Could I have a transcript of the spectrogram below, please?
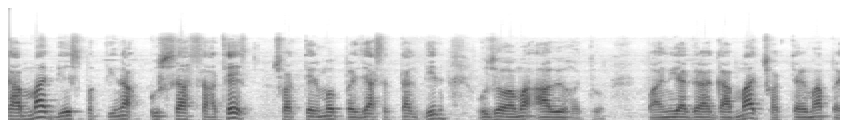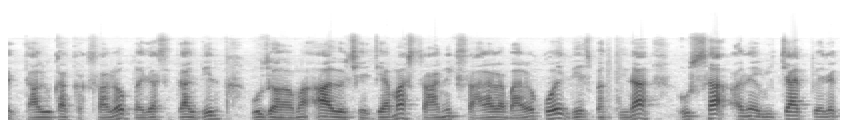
ગામમાં દેશભક્તિના ઉત્સાહ સાથે છોતેરમો પ્રજાસત્તાક દિન ઉજવવામાં આવ્યો હતો. પાનિયાદરા ગામમાં છોતેરમાં તાલુકા કક્ષાનો પ્રજાસત્તાક દિન ઉજવવામાં આવ્યો છે, જેમાં સ્થાનિક શાળાના બાળકોએ દેશભક્તિના ઉત્સાહ અને વિચાર પ્રેરક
